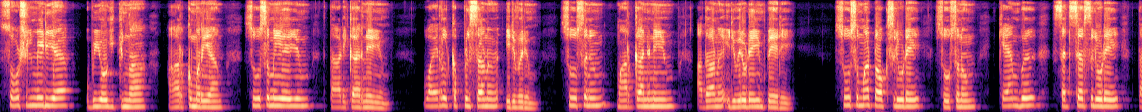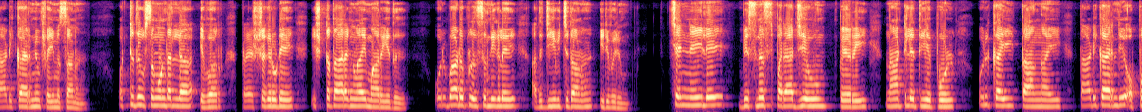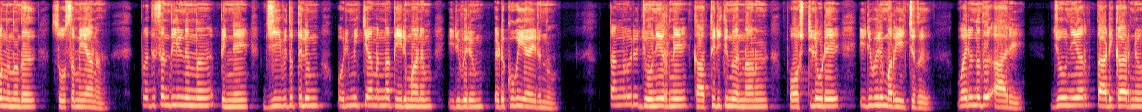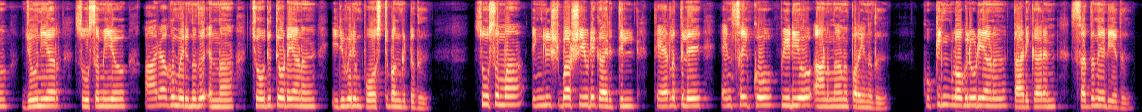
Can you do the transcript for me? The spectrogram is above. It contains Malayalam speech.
സോഷ്യൽ മീഡിയ ഉപയോഗിക്കുന്ന ആർക്കും അറിയാം സൂസമയെയും താടിക്കാരനെയും. വൈറൽ കപ്പിൾസാണ് ഇരുവരും. സൂസനും മാർക്കാനനെയും അതാണ് ഇരുവരുടെയും പേര്. സൂസമ ടോക്സിലൂടെ സൂസനും ക്യാമ്പ് സെറ്റ്സേഴ്സിലൂടെ താടിക്കാരനും ഫേമസ് ആണ് ഒറ്റ ദിവസം കൊണ്ടല്ല ഇവർ പ്രേക്ഷകരുടെ ഇഷ്ടതാരങ്ങളായി മാറിയത്. ഒരുപാട് പ്രതിസന്ധികളെ അതിജീവിച്ചതാണ് ഇരുവരും. ചെന്നൈയിലെ ബിസിനസ് പരാജയവും പേറി നാട്ടിലെത്തിയപ്പോൾ ഒരു കൈ താങ്ങായി താടിക്കാരന്റെ ഒപ്പം നിന്നത് സൂസമ്മയാണ്. പ്രതിസന്ധിയിൽ നിന്ന് പിന്നെ ജീവിതത്തിലും ഒരുമിക്കാമെന്ന തീരുമാനം ഇരുവരും എടുക്കുകയായിരുന്നു. തങ്ങളൊരു ജൂനിയറിനെ കാത്തിരിക്കുന്നു എന്നാണ് പോസ്റ്റിലൂടെ ഇരുവരും അറിയിച്ചത്. വരുന്നത് ആര്? ജൂനിയർ താടിക്കാരനോ ജൂനിയർ സൂസമിയോ ആരാകും വരുന്നത് എന്ന ചോദ്യത്തോടെയാണ് ഇരുവരും പോസ്റ്റ് പങ്കിട്ടത്. സൂസമ്മ ഇംഗ്ലീഷ് ഭാഷയുടെ കാര്യത്തിൽ കേരളത്തിലെ എൻസൈക്കോ പീഡിയോ ആണെന്നാണ് പറയുന്നത്. കുക്കിംഗ് വ്ലോഗിലൂടെയാണ് താടിക്കാരൻ ശ്രദ്ധ നേടിയത്.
